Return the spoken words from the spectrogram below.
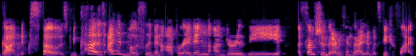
gotten exposed because I had mostly been operating under the assumption that everything that I did was feature flagged,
